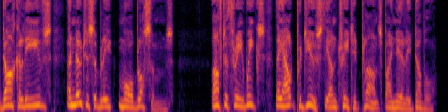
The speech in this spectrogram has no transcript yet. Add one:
darker leaves, and noticeably more blossoms. After three weeks, they outproduced the untreated plants by nearly double.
